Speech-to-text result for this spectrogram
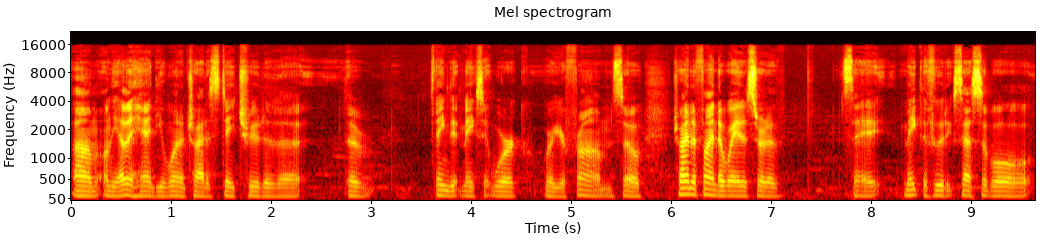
Um, on the other hand, you want to try to stay true to the the thing that makes it work where you're from. So, trying to find a way to sort of say make the food accessible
